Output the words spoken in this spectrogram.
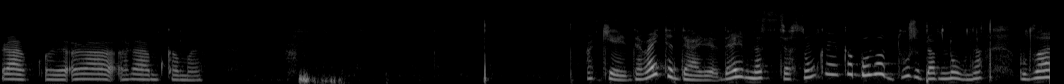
ра, рамками. Окей, давайте далі. Далі в нас ця сумка, яка була дуже давно. Вона була,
